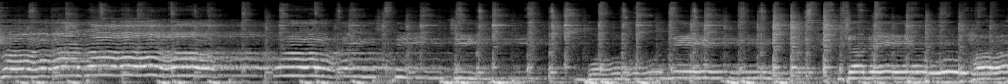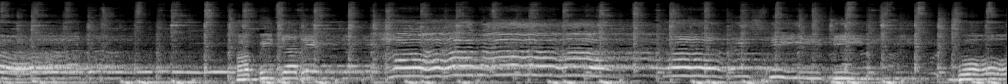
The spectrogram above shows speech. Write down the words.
হারা জি বনে যারে হারা আমি হারা জি বনে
